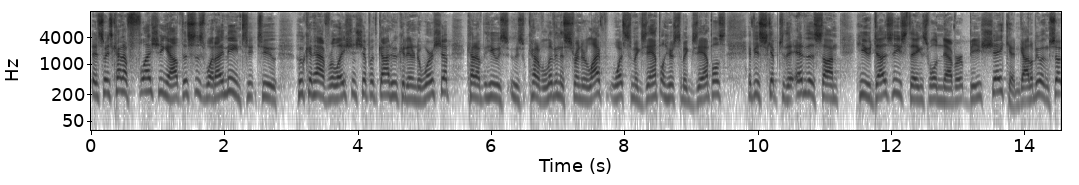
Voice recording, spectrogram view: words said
and so he's kind of fleshing out this is what I mean to, to who can have relationship with God, who can enter worship, kind of who's, who's kind of living the surrender life. What's some example? Here's some examples. If you skip to the end of the psalm, he who does these things will never be shaken. God will be with him. So,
